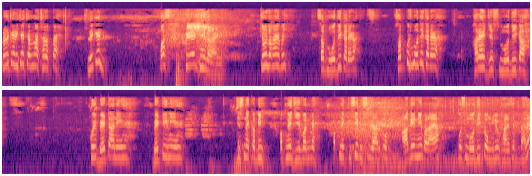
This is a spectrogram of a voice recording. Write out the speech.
पेड़ के नीचे चलना अच्छा लगता है, लेकिन बस पेड़ नहीं लगाएँगे। क्यों लगाएँ भाई? सब मोदी करेगा। सब कुछ मोदी करेगा। अरे जिस मोदी का कोई बेटा नहीं है बेटी नहीं है जिसने कभी अपने जीवन में अपने किसी रिश्तेदार को आगे नहीं बढ़ाया उस मोदी पे उंगली उठाने से पहले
